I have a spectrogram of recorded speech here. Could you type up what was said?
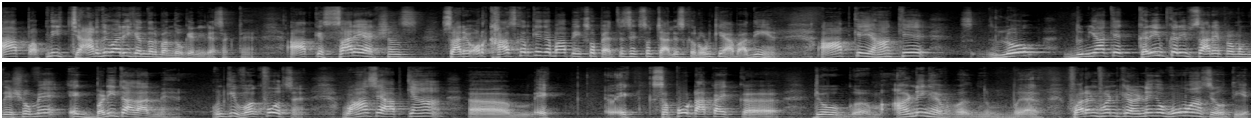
आप अपनी चार दीवारी के अंदर बंद होकर नहीं रह सकते हैं। आपके सारे एक्शंस सारे और ख़ास करके जब आप 135 140 करोड़ की आबादी हैं, आपके यहाँ के लोग दुनिया के करीब करीब सारे प्रमुख देशों में एक बड़ी तादाद में हैं। उनकी वर्कफोर्स हैं। वहाँ से आपके यहाँ एक एक सपोर्ट आपका एक जो अर्निंग है फॉरेन फंड की अर्निंग है, वो वहाँ से होती है।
